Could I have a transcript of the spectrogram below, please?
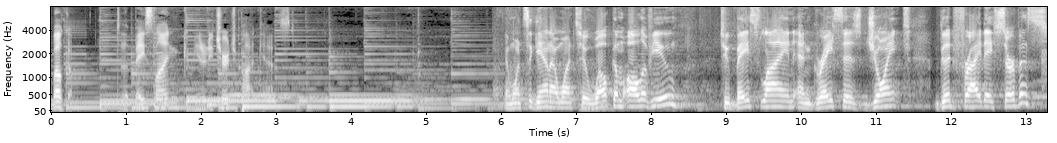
Welcome to the Baseline Community Church Podcast. And once again, I want to welcome all of you to Baseline and Grace's joint Good Friday service.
